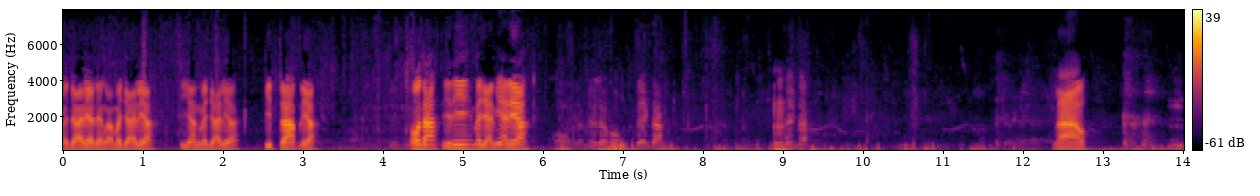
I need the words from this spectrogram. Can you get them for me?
ไม่จ่ายเรียจังหวะไม่จ่ายเรียตีอันไม่จ่ายเรียปิดราบเรียโอ้ตาทีนี้ไม่จ่ายเมียเรียโอ้อย่าง นี้แหละผมเต้งตาเต้งตาลาวอืม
